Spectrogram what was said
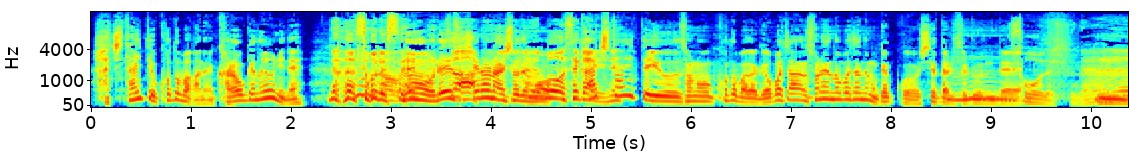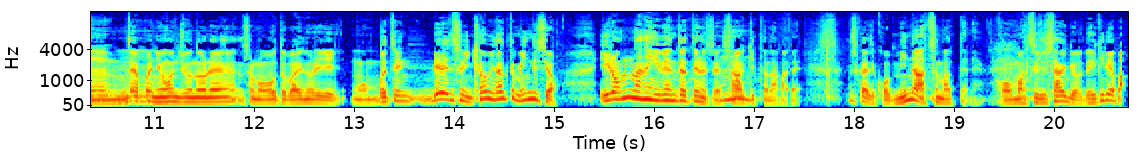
八体っていう言葉がね、カラオケのようにね、そうですね。もうレース知らない人でも、もう世界ね。体っていうその言葉だけ、おばちゃん、その辺のおばちゃんでも結構してたりするんで、そうですね。うんやっぱり日本中のね、そのオートバイ乗り、もう別にレースに興味なくてもいいんですよ。いろんなね、イベントやってるんですね、サーキットの中で。ですから、こう、みんな集まってね、こう、お祭り作業できれば、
